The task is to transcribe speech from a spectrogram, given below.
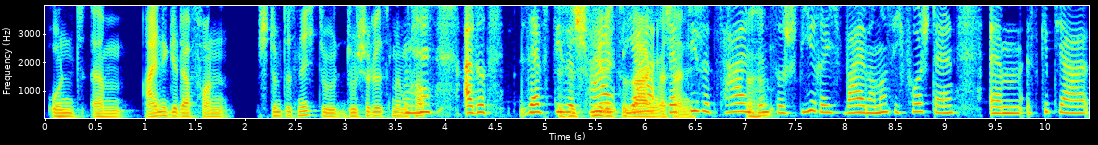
Und ähm, einige davon Stimmt es nicht? Du, du schüttelst mit dem Kopf? Also selbst diese Zahlen, ja, selbst diese Zahlen Aha. sind so schwierig, weil man muss sich vorstellen, ähm, es gibt ja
